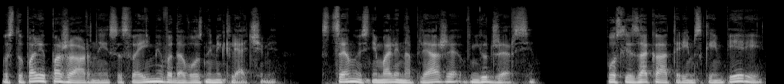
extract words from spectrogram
выступали пожарные со своими водовозными клячами. Сцену снимали на пляже в Нью-Джерси. После заката Римской империи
